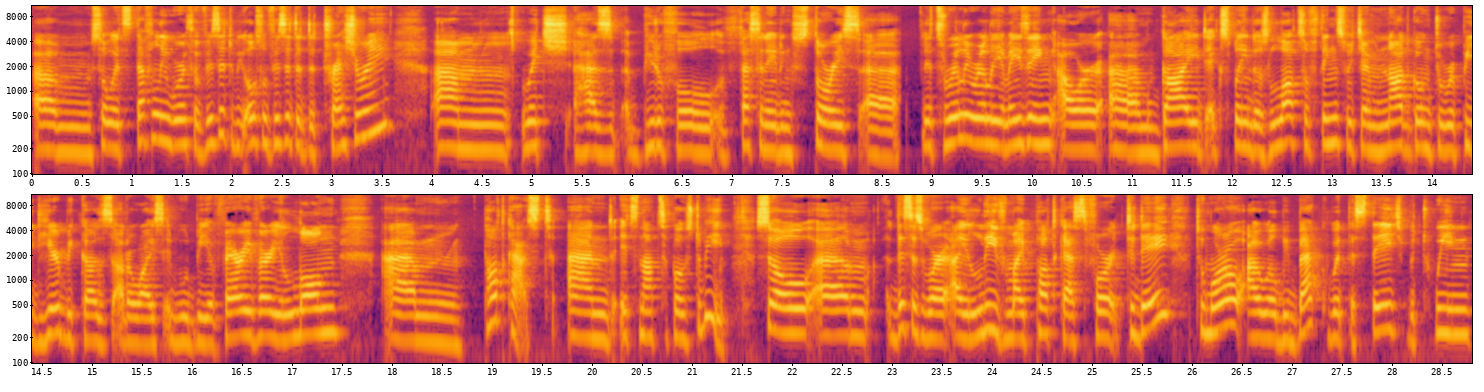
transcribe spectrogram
Um, so it's definitely worth a visit. We also visited the treasury um, which has beautiful fascinating stories. Uh, it's really really amazing. Our um, guide explained us lots of things which i'm not going to repeat here because otherwise it would be a very very long um, podcast and it's not supposed to be. So, um, this is where I leave my podcast for today. Tomorrow, I will be back with the stage between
